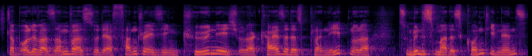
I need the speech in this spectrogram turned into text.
ich glaube, Oliver Samwer ist so der Fundraising-König oder Kaiser des Planeten oder zumindest mal des Kontinents.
